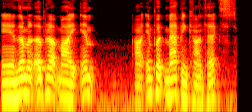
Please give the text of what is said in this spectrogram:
And then I'm going to open up my uh, input mapping context.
